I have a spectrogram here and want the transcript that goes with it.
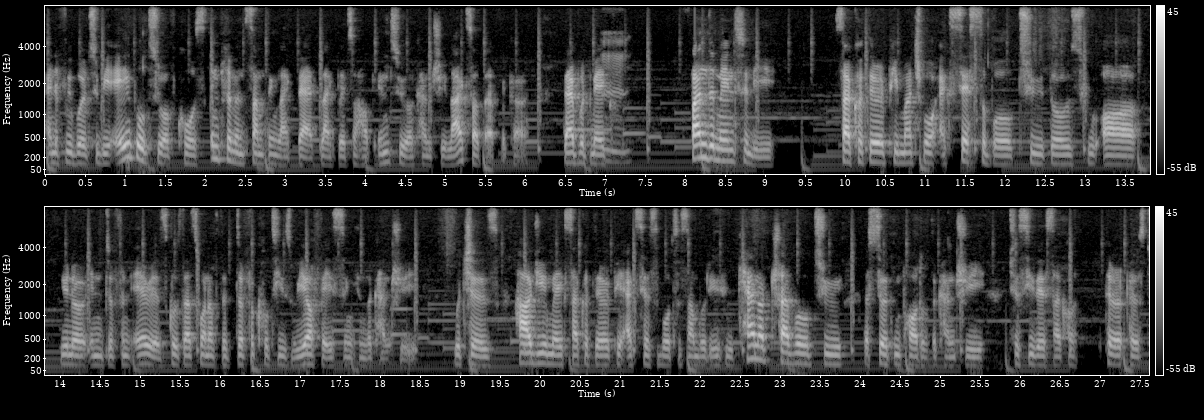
And if we were to be able to, of course, implement something like that, like BetterHelp, into a country like South Africa, that would make mm. fundamentally psychotherapy much more accessible to those who are you know, in different areas, because that's one of the difficulties we are facing in the country, which is how do you make psychotherapy accessible to somebody who cannot travel to a certain part of the country to see their psychotherapist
